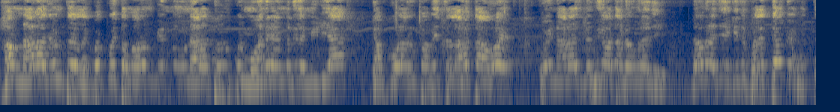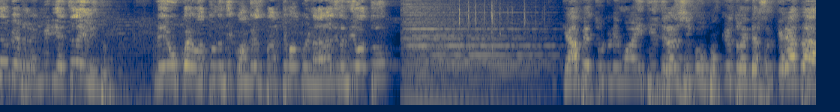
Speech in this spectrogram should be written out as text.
હા નારાજ હું તો લગભગ કોઈ તમારો બેનનો હું નારાજ થયું કોઈ મોને એમ નથી એટલે મીડિયા ગપગોળા રૂપાભાઈ ચલાવતા હોય કોઈ નારાજ નથી હોતા ડોમરાજી ડોમરાજીએ કીધું ભલે ત્યાં બેઠા ત્યાં બેઠા મીડિયા ચલાવી લીધું એટલે એવું કોઈ હોતું નથી કોંગ્રેસ પાર્ટીમાં કોઈ નારાજ નથી હોતું કે આપે ચૂંટણીમાં અહીંથી જ રણસિંહ ફૂંક્યું તો દર્શન કર્યા હતા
